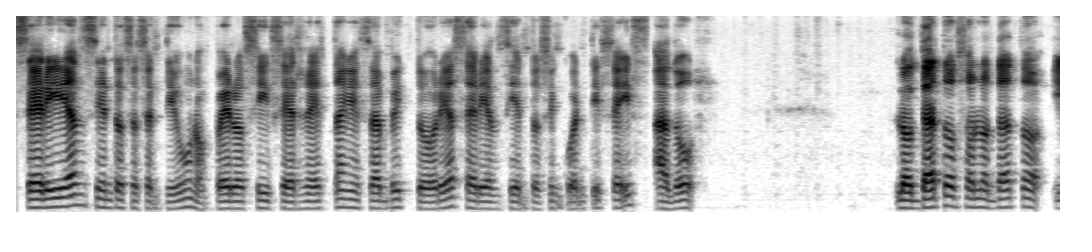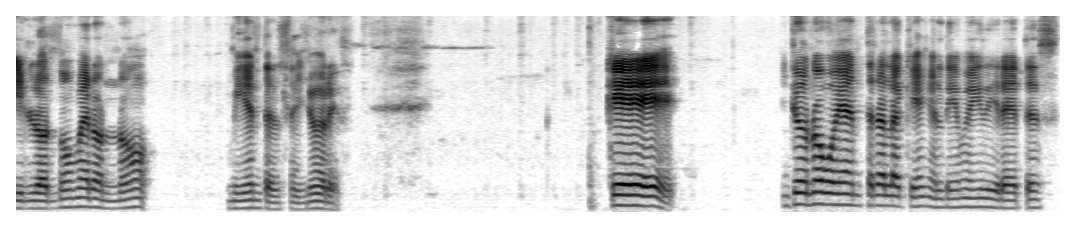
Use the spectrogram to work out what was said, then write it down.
serían 161, pero si se restan esas victorias serían 156 a 2. Los datos son los datos y los números no mienten, señores. Que yo no voy a entrar aquí en el dime y diretes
